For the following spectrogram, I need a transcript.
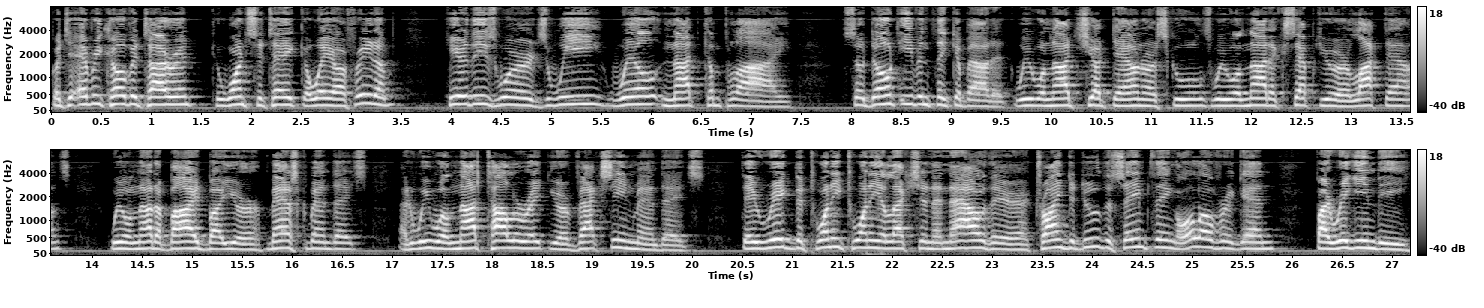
But to every COVID tyrant who wants to take away our freedom, hear these words We will not comply. So don't even think about it. We will not shut down our schools. We will not accept your lockdowns. We will not abide by your mask mandates and we will not tolerate your vaccine mandates. They rigged the 2020 election, and now they're trying to do the same thing all over again by rigging the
